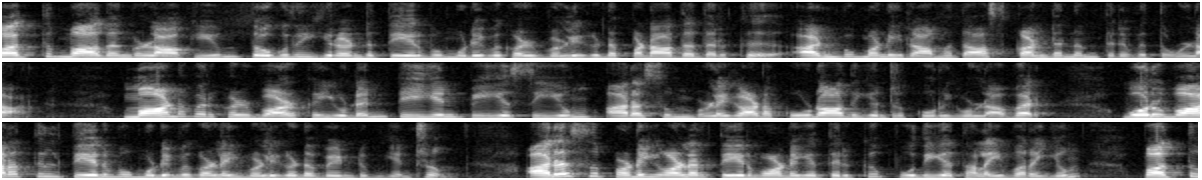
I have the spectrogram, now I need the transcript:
பத்து மாதங்களாகியும் தொகுதி இரண்டு தேர்வு முடிவுகள் வெளியிடப்படாததற்கு அன்புமணி ராமதாஸ் கண்டனம் தெரிவித்துள்ளார். மாணவர்கள் வாழ்க்கையுடன் டிஎன்பிஎஸ்சியும் அரசும் விளையாடக்கூடாது என்று கூறியுள்ள அவர் ஒரு வாரத்தில் தேர்வு முடிவுகளை வெளியிட வேண்டும் என்றும் அரசு பணியாளர் தேர்வாணையத்திற்கு புதிய தலைவரையும் பத்து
